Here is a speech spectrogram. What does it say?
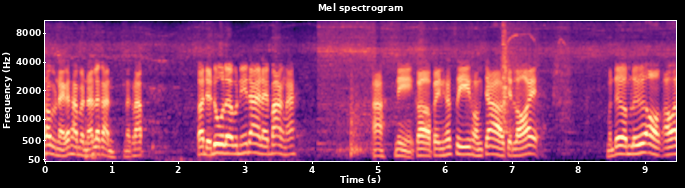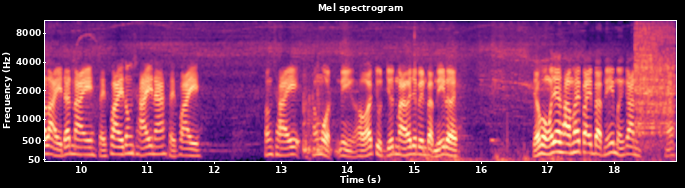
ชอบแบบไหนก็ทำแบบนั้นแล้วกันนะครับ ก็เดี๋ยวดูเลยวันนี้ได้อะไรบ้างนะ อะ นี่ก็เป็นคัสซีของเจ้าเจ็ดร้อย เหมือนเดิมรื้อออกเอาอะไหล่ด้านในสายไฟต้องใช้นะ สายไฟต้องใช้ทั้งหมดนี่เขาว่าจุดยึดมาก็จะเป็นแบบนี้เลย เดี๋ยวผมก็จะทำให้ไปแบบนี้เหมือนกันนะ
